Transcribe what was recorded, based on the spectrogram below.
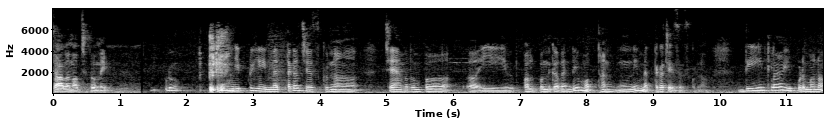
చాలా నచ్చుతుంది. ఇప్పుడు ఇప్పుడు ఈ మెత్తగా చేసుకున్న చేమదుంప ఈ పల్పు ఉంది కదండి మొత్తాన్ని మెత్తగా చేసేసుకున్నాం. దీంట్లో ఇప్పుడు మనం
